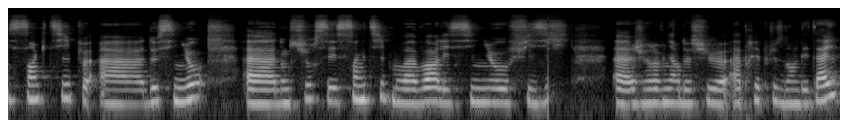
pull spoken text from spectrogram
cinq types euh, de signaux. Euh, donc sur ces cinq types, on va avoir les signaux physiques. Euh, je vais revenir dessus après plus dans le détail.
